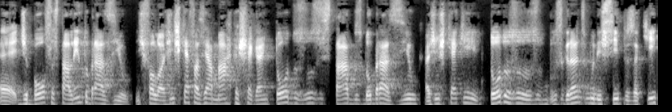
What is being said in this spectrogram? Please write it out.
é, de bolsas Talento Brasil. A gente falou, a gente quer fazer a marca chegar em todos os estados do Brasil. A gente quer que todos os, os grandes municípios aqui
